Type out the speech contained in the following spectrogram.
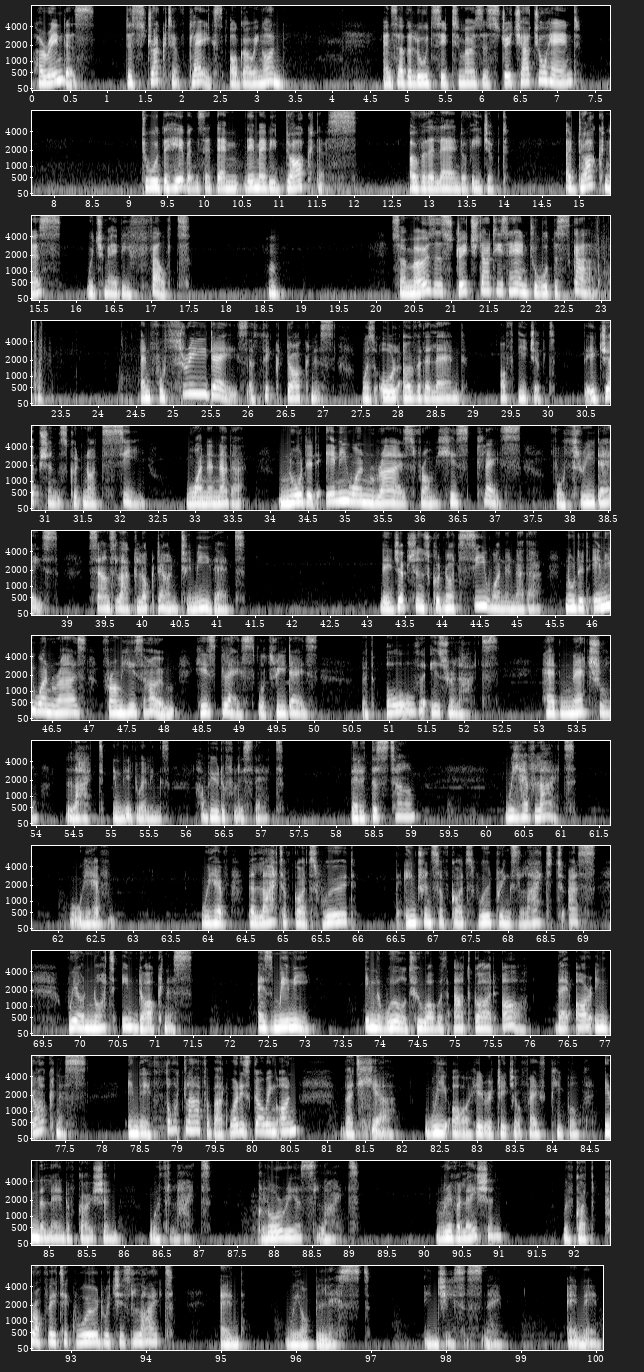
horrendous, destructive plagues are going on. And so the Lord said to Moses, Stretch out your hand toward the heavens that there, there may be darkness over the land of Egypt, a darkness which may be felt. Hmm. So Moses stretched out his hand toward the sky and for three days a thick darkness was all over the land of Egypt. The Egyptians could not see one another, nor did anyone rise from his place for three days. Sounds like lockdown to me, that. The Egyptians could not see one another, nor did anyone rise from his home, his place, for three days. But all the Israelites had natural light in their dwellings. How beautiful is that? That at this time we have light. We have we have the light of God's word. The entrance of God's word brings light to us. We are not in darkness as many in the world who are without God are. They are in darkness in their thought life about what is going on. But here, we are heritage of faith people in the land of Goshen with light, glorious light. Revelation, we've got prophetic word, which is light, and we are blessed in Jesus' name. Amen.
